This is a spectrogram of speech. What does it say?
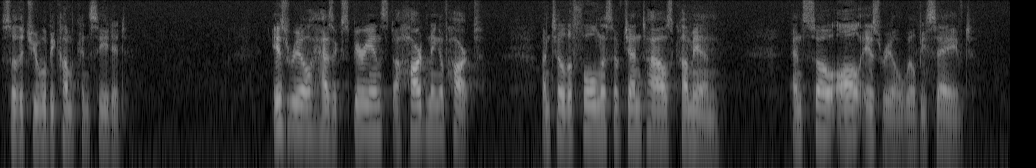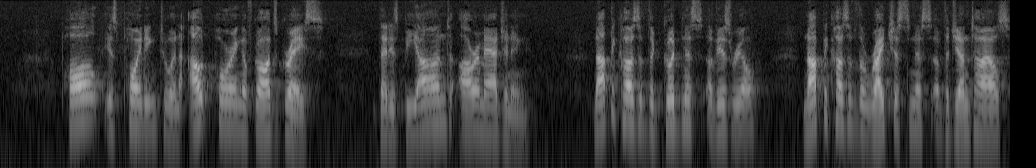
so that you will become conceited. Israel has experienced a hardening of heart until the fullness of Gentiles come in, and so all Israel will be saved. Paul is pointing to an outpouring of God's grace that is beyond our imagining, not because of the goodness of Israel, not because of the righteousness of the Gentiles,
